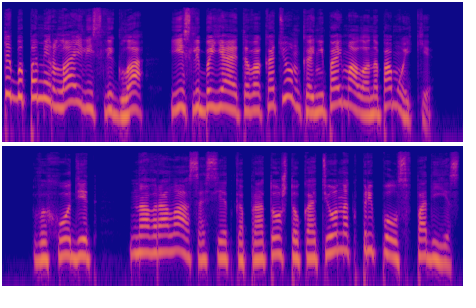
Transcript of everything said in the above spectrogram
Ты бы померла или слегла, если бы я этого котенка не поймала на помойке». Выходит, наврала соседка про то, что котенок приполз в подъезд.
